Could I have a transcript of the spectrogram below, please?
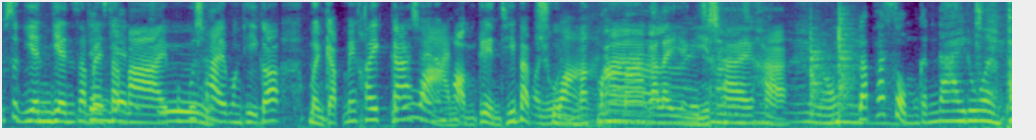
รู้สึกเย็นเย็นๆสบายสบายเย็นๆขึ้นผู้ชายบางทีก็เหมือนกับไม่ค่อยกล้าใช้หวานน้ำหอมกลิ่นที่แบบฉุนหวานมากๆอะไรอย่างนี้ใช่ค่ะเนาะแล้วผสมกันได้ด้วย ผ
